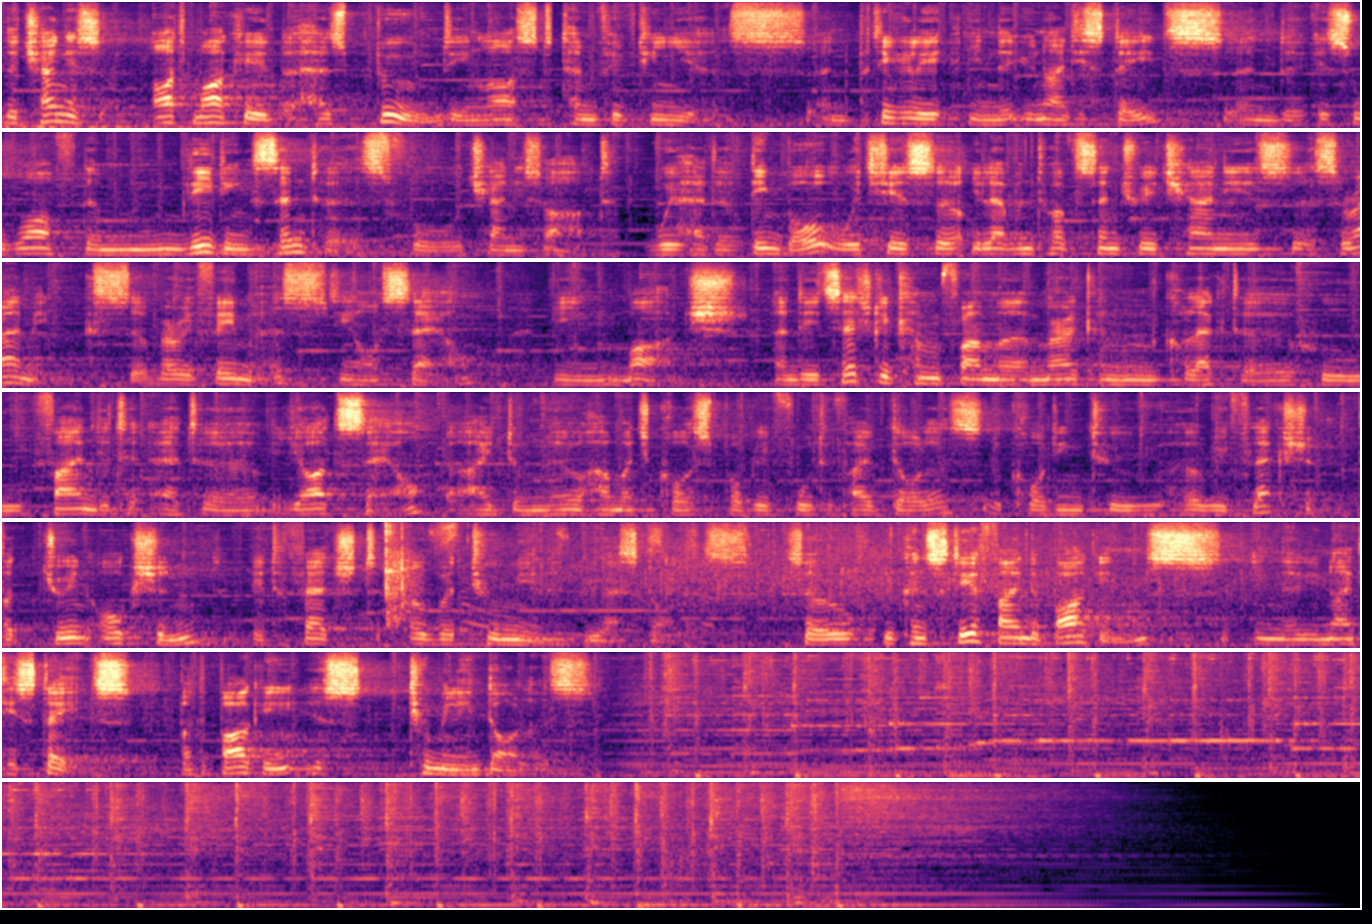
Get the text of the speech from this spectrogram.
The Chinese art market has boomed in the last 10, 15 years, and particularly in the United States, and it's one of the leading centers for Chinese art. We had a Ding bowl, which is uh, 11th, 12th century Chinese uh, ceramics, uh, very famous in our sale in March. And it's actually come from an American collector who found it at a yard sale. I don't know how much cost, probably four to five dollars according to her reflection. But during auction, it fetched over two million US dollars. So you can still find the bargains in the United States, but the bargain is $2 million.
